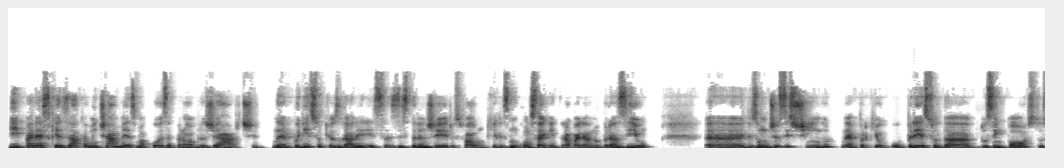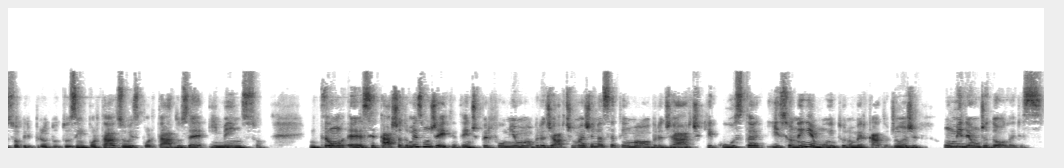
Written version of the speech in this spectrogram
E parece que é exatamente a mesma coisa para obras de arte, né? Por isso que os galeristas estrangeiros falam que eles não conseguem trabalhar no Brasil, uh, eles vão desistindo, né, porque o, o preço da, dos impostos sobre produtos importados ou exportados é imenso. Então, é, se taxa do mesmo jeito, entende? Perfume é uma obra de arte. Imagina você tem uma obra de arte que custa, isso nem é muito no mercado de hoje, um milhão de dólares.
